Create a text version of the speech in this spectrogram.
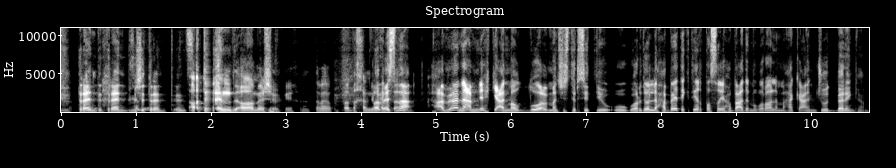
ترنت ترنت مش ترند. آه ترنت. آه ماشي okay تمام. كنت دخلني طب اسمع بما اننا عم نحكي عن موضوع مانشستر سيتي وجوارديولا حبيت كثير تصريحه بعد المباراة لما حكى عن جود بيلينغهام.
